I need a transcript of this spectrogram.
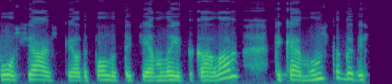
būs jāizpilda politiķiem līdz galam. Tikai mums tagad ir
